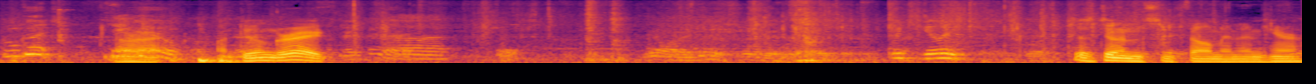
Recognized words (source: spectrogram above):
I'm good. All right. I'm doing great. Uh, what you doing? Just doing some filming in here.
